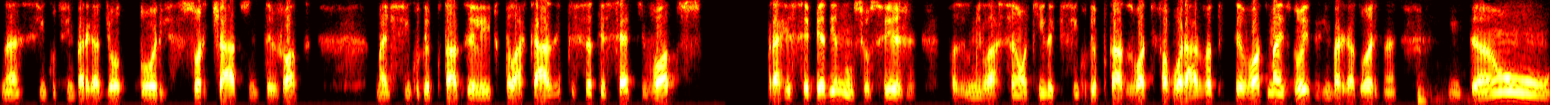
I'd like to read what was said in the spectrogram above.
né? cinco desembargadores sorteados no TJ, mais cinco deputados eleitos pela casa e precisa ter sete votos para receber a denúncia. Ou seja, fazendo uma ilação aqui, ainda que cinco deputados votem favorável, vai ter que ter voto mais dois desembargadores. Né? Então,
